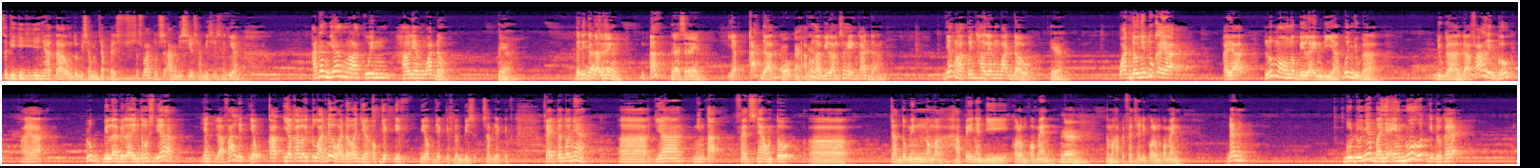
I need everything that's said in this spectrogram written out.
segigi giginya Ata untuk bisa mencapai sesuatu seambisius ambisiusnya dia kadang dia ngelakuin hal yang wadaw iya dan itu nggak sering Hah? nggak sering Ya kadang. Oh, kadang. Aku nggak bilang sering kadang. Dia ngelakuin hal yang wadaw. iya Wadawnya tuh kayak kayak lu mau ngebelain dia pun juga juga gak valid bro. Kayak lu bela-belain terus dia yang gak valid. Ya kal- ya kalau itu wadaw wadaw aja. Objektif, be objektif dan be sub- subjektif. Kayak contohnya eh, dia minta fansnya untuk eh, cantumin nomor HP-nya di kolom komen nah nomor HP fansnya di kolom komen dan bodohnya banyak yang nurut gitu kayak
